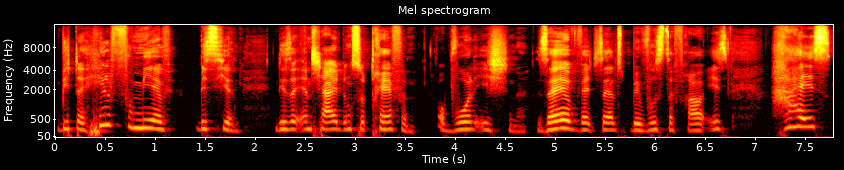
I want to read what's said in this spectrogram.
Bitte hilf mir ein bisschen, diese Entscheidung zu treffen, obwohl ich eine sehr selbstbewusste Frau ist, heißt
